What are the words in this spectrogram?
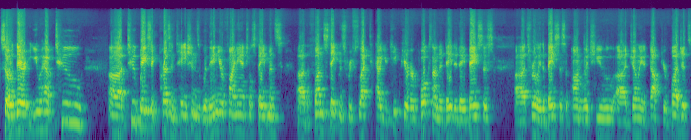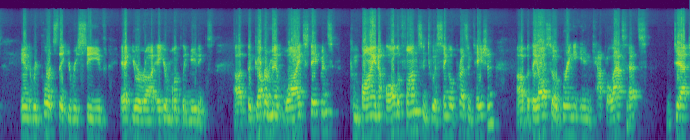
So there, you have two, uh, two basic presentations within your financial statements. Uh, the fund statements reflect how you keep your books on a day-to-day basis. Uh, it's really the basis upon which you, uh, generally adopt your budgets and the reports that you receive at your, uh, at your monthly meetings. Uh, the government-wide statements combine all the funds into a single presentation, but they also bring in capital assets, debt,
